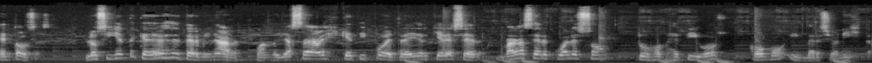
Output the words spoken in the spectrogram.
Entonces, lo siguiente que debes determinar cuando ya sabes qué tipo de trader quieres ser, van a ser cuáles son tus objetivos como inversionista.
